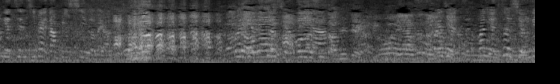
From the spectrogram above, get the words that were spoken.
当了？行李啊！行李。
